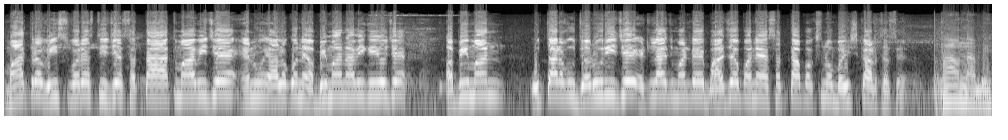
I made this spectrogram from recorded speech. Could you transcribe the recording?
માત્ર વીસ વર્ષથી જે સત્તા હાથમાં આવી છે, એનું આ લોકોને અભિમાન આવી ગયું છે. અભિમાન ઉતારવું જરૂરી છે એટલા જ માટે ભાજપ અને સત્તા પક્ષનો બહિષ્કાર થશે. ભાવનાબેન.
